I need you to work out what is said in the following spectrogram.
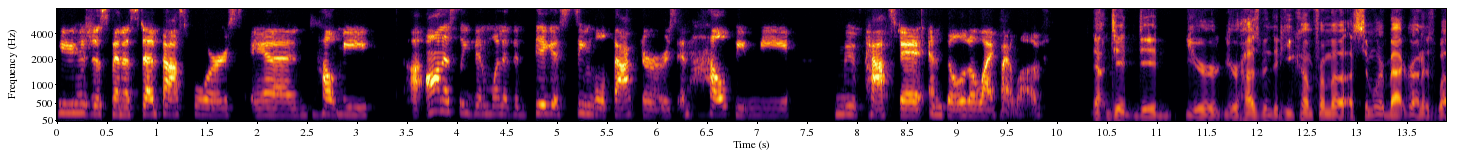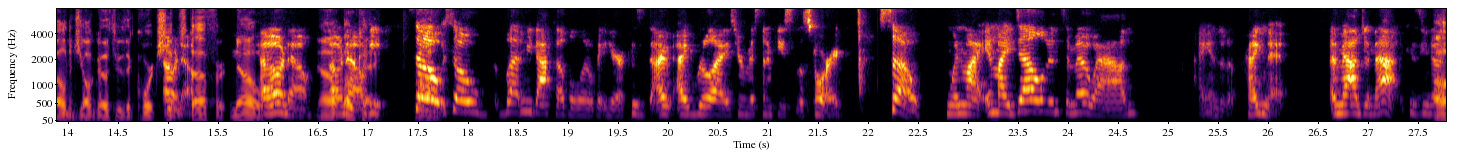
He has just been a steadfast force and helped me. Uh, honestly, been one of the biggest single factors in helping me move past it and build a life I love. Now, did did your your husband did he come from a, a similar background as well? Did y'all go through the courtship Oh, no. stuff or no? Oh no, No, oh no. okay. He, so Wow. so let me back up a little bit here because I, I realize you're missing a piece of the story. So when my in my delve into Moab, I ended up pregnant. Imagine that because you know Oh,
